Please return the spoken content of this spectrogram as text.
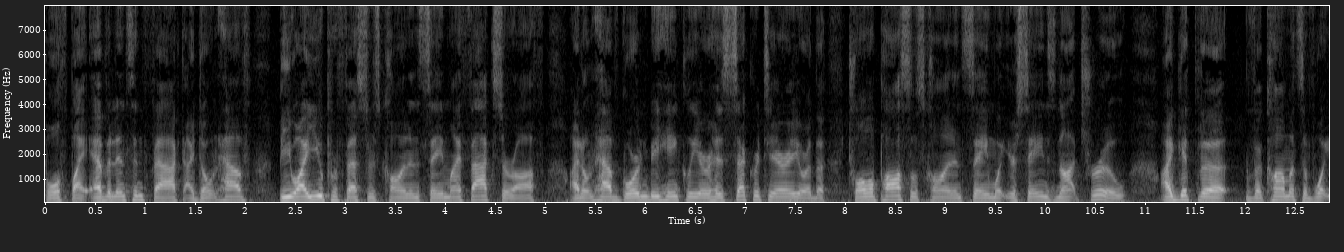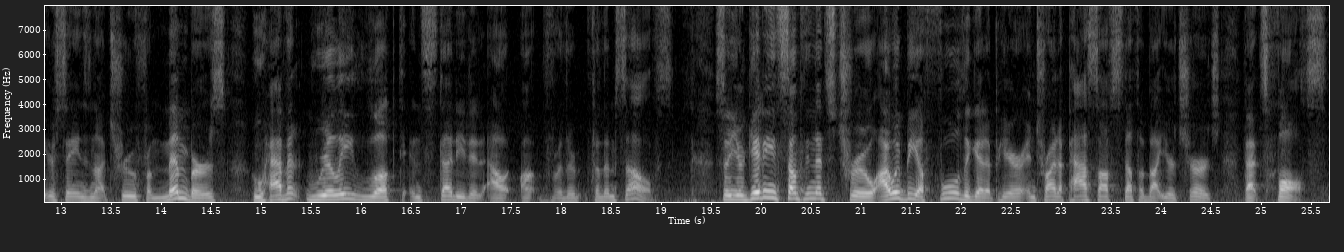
both by evidence and fact. I don't have BYU professors calling and saying my facts are off. I don't have Gordon B. Hinckley or his secretary or the 12 apostles calling and saying what you're saying is not true. I get the, the comments of what you're saying is not true from members who haven't really looked and studied it out uh, for, their, for themselves. So you're getting something that's true. I would be a fool to get up here and try to pass off stuff about your church that's false.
